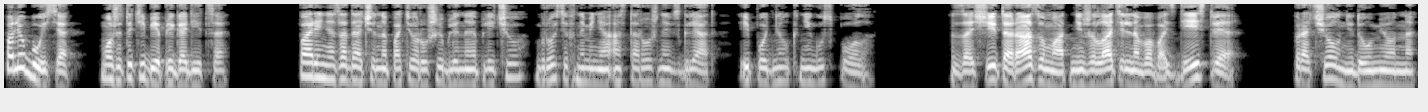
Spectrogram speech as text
Полюбуйся, может и тебе пригодится. Парень озадаченно потер ушибленное плечо, бросив на меня осторожный взгляд, и поднял книгу с пола. Защита разума от нежелательного воздействия? Прочел недоуменно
